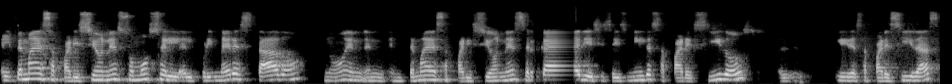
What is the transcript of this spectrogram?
el tema de desapariciones, somos el, el primer estado ¿no? en, en, tema de desapariciones, cerca de 16 mil desaparecidos eh, y desaparecidas.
